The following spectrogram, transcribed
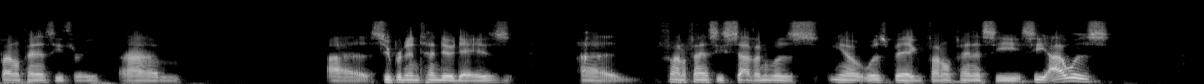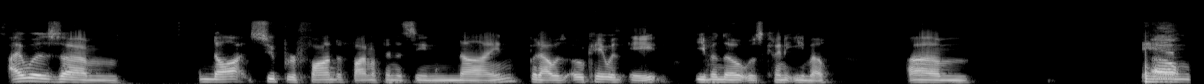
Final Fantasy three, um, uh, Super Nintendo days. Uh, Final Fantasy seven was, you know, was big. Final Fantasy. See, I was, I was um, not super fond of Final Fantasy nine, but I was okay with eight, even though it was kind of emo. Um, and Oh,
